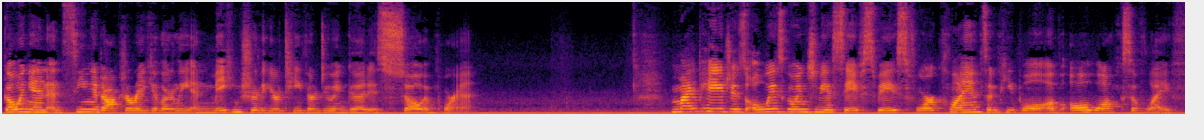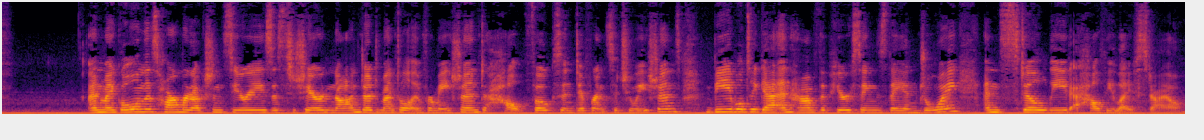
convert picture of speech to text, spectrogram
Going in and seeing a doctor regularly and making sure that your teeth are doing good is so important. My page is always going to be a safe space for clients and people of all walks of life. And my goal in this harm reduction series is to share non judgmental information to help folks in different situations be able to get and have the piercings they enjoy and still lead a healthy lifestyle.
